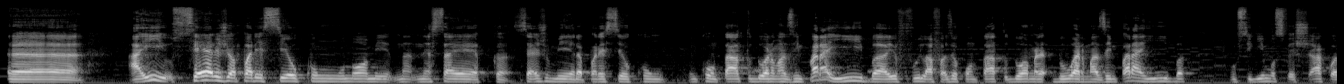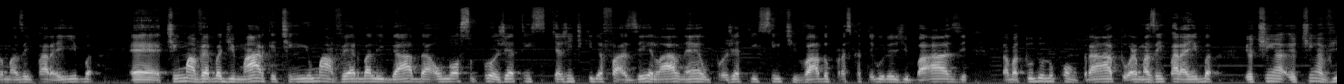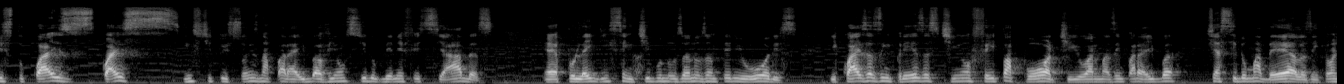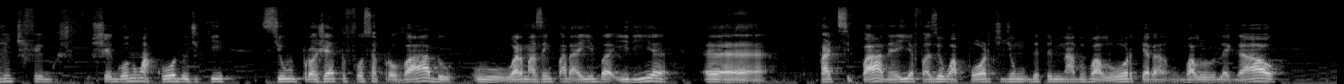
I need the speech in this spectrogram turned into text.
É, aí o Sérgio apareceu com o nome na, nessa época, Sérgio Meira apareceu com um contato do Armazém Paraíba, eu fui lá fazer o contato do, do Armazém Paraíba, conseguimos fechar com o Armazém Paraíba. É, tinha uma verba de marketing e uma verba ligada ao nosso projeto que a gente queria fazer lá, né? O projeto incentivado para as categorias de base, estava tudo no contrato. O Armazém Paraíba, eu tinha, eu tinha visto quais, quais instituições na Paraíba haviam sido beneficiadas é, por lei de incentivo nos anos anteriores e quais as empresas tinham feito aporte. E o Armazém Paraíba tinha sido uma delas. Então a gente chegou num acordo de que se o projeto fosse aprovado, o, o Armazém Paraíba iria é, participar, né, ia fazer o aporte de um determinado valor, que era um valor legal.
